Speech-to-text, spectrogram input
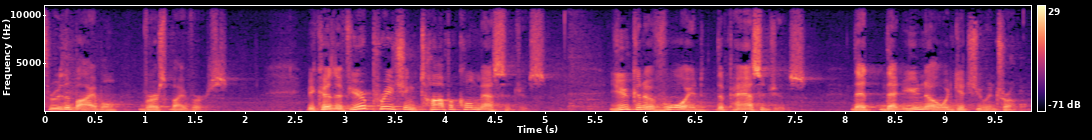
through the Bible verse by verse. Because if you're preaching topical messages, you can avoid the passages that, that you know would get you in trouble.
